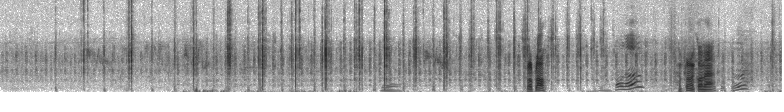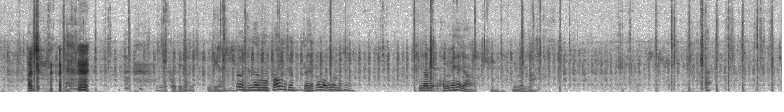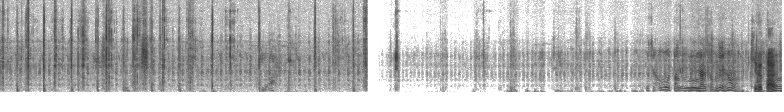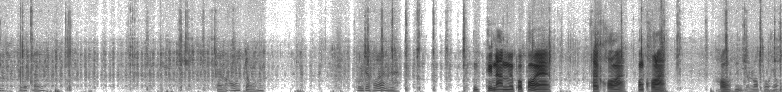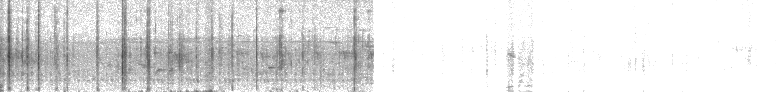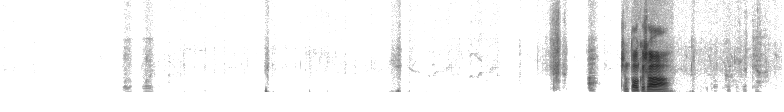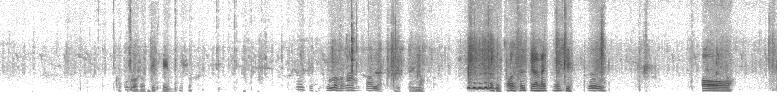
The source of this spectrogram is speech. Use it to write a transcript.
ขอมาป้องขอน่ะเขาเดี๋ยวรอโปรเฮลจงโตคือชาここร อรอติดเต็ม Kim lah, ah, tahu ya. ไปนอกถ้าถูกต้อนใช้เตียอะไรเลยสิ Hmm. อ๋อ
